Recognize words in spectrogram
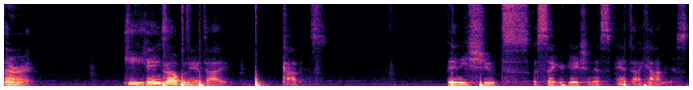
All right. He hangs out with anti-communists. Then he shoots a segregationist anti-communist.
